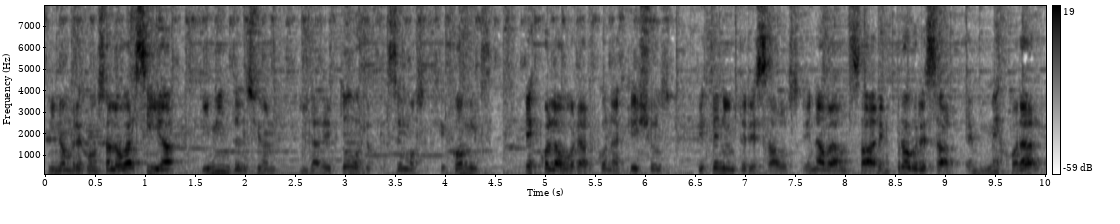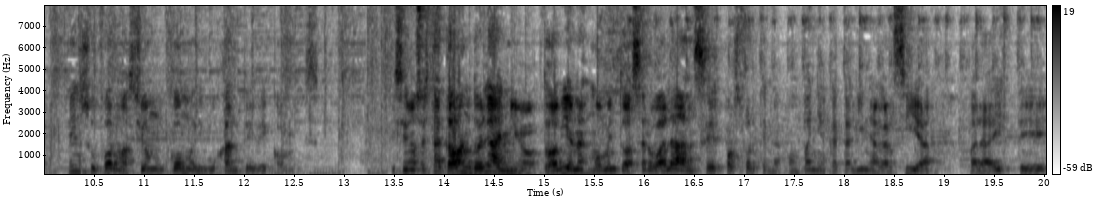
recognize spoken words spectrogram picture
Mi nombre es Gonzalo García y mi intención y la de todos los que hacemos G-Comics es colaborar con aquellos que estén interesados en avanzar, en progresar, en mejorar en su formación como dibujante de cómics. Y se nos está acabando el año, todavía no es momento de hacer balances, por suerte me acompaña Catalina García para este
